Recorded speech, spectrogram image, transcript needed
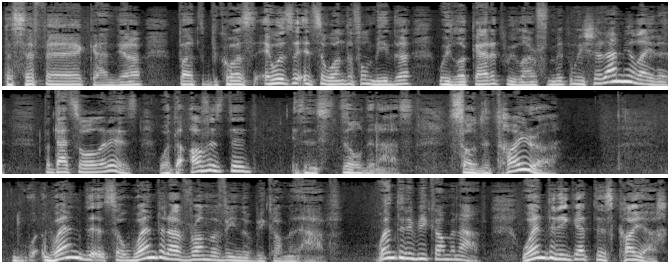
pacific and, you know, but because it was, it's a wonderful midah, we look at it, we learn from it, we should emulate it. But that's all it is. What the others did is instilled in us. So the Torah, when so when did Avram Avinu become an Av? When did he become an Av? When did he get this koyach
